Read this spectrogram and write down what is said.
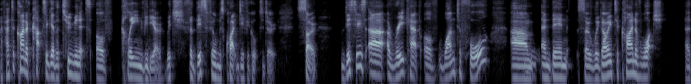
I've had to kind of cut together two minutes of clean video, which for this film is quite difficult to do. So this is uh, a recap of one to four, um, Mm. and then so we're going to kind of watch a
